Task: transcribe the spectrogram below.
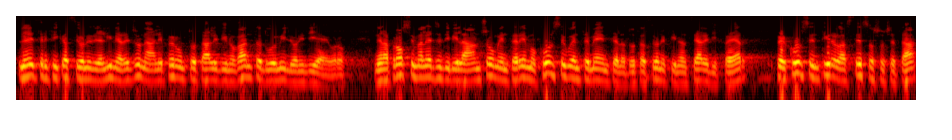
l'elettrificazione delle linee regionali per un totale di 92 milioni di euro. Nella prossima legge di bilancio aumenteremo conseguentemente la dotazione finanziaria di FER per consentire alla stessa società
